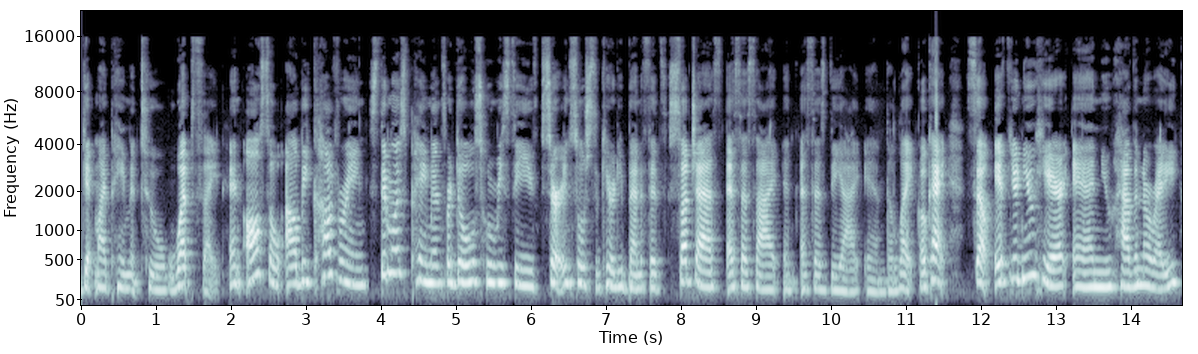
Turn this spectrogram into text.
Get My Payment Tool website. And also, I'll be covering stimulus payments for those who receive certain Social Security benefits benefits such as SSI and SSDI and the like. Okay, so if you're new here and you haven't already,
